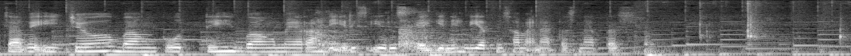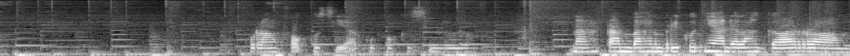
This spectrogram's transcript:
cabai hijau bawang putih bawang merah diiris-iris kayak gini. Lihat nih sampai netes-netes. Kurang fokus ya aku fokusin dulu. Nah tambahan berikutnya adalah garam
